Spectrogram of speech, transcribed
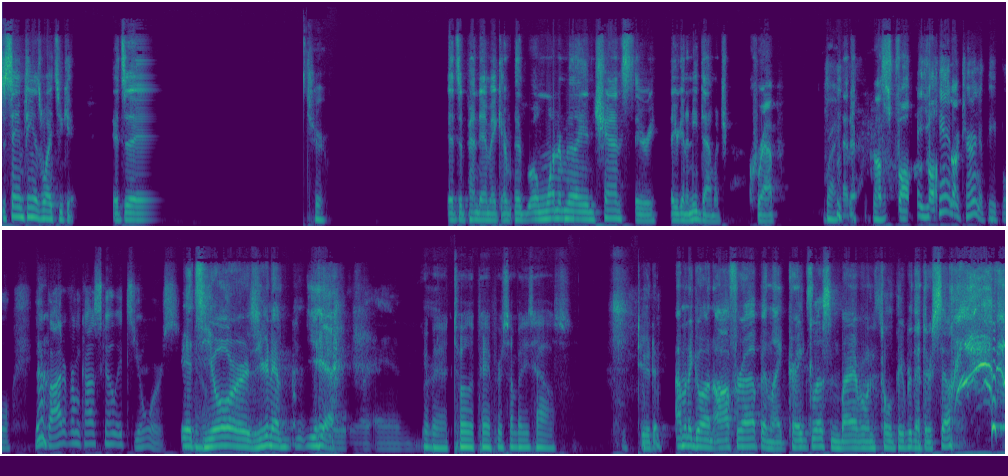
It's the same thing as Y2K. It's a Sure. it's a pandemic. A one in a million chance theory that you're gonna need that much crap. Right. That everyone else fall- you falls can't on. return to people. You Yeah. bought it from Costco. It's yours. It's yours. You're gonna have yeah, Forever. Maybe a toilet paper somebody's house. dude. I'm gonna go on OfferUp and like Craigslist and buy everyone's toilet paper that they're selling.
